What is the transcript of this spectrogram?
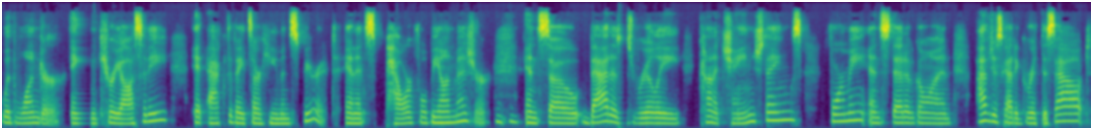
with wonder and curiosity, it activates our human spirit and it's powerful beyond measure. Mm-hmm. And so that has really kind of changed things for me instead of going, I've just got to grit this out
